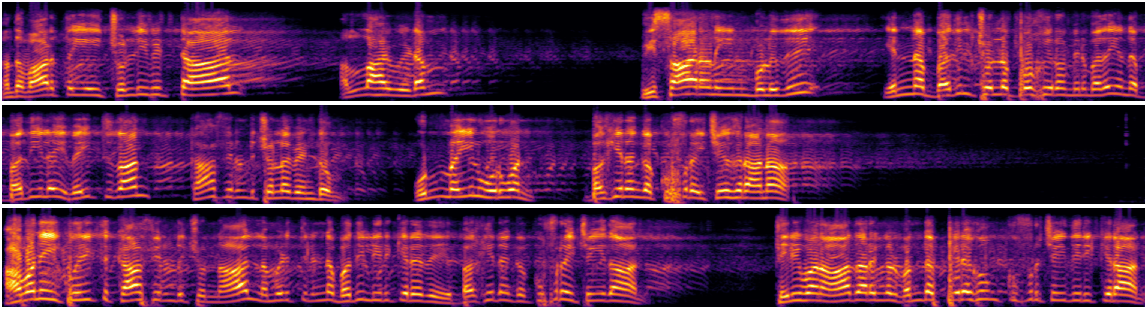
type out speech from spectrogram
அந்த வார்த்தையை சொல்லிவிட்டால் அல்லாஹ்விடம் விசாரணையின் பொழுது என்ன பதில் சொல்ல போகிறோம் என்பதை அந்த பதிலை வைத்துதான் காஃபிர் என்று சொல்ல வேண்டும். உண்மையில் ஒருவன் பகிரங்க குஃப்ரை செய்கிறானா? அவனை குறித்து காஃபிர் என்று சொன்னால் நம்மிடத்தில் என்ன பதில் இருக்கிறது? பகிரங்க குஃப்ரை செய்தான். தெளிவான ஆதாரங்கள் வந்த பிறகும் குஃபர் செய்திருக்கிறான்.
